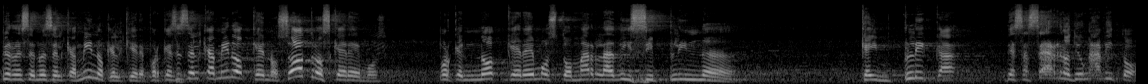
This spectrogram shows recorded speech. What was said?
Pero ese no es el camino que Él quiere, porque ese es el camino que nosotros queremos, porque no queremos tomar la disciplina que implica deshacernos de un hábito.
